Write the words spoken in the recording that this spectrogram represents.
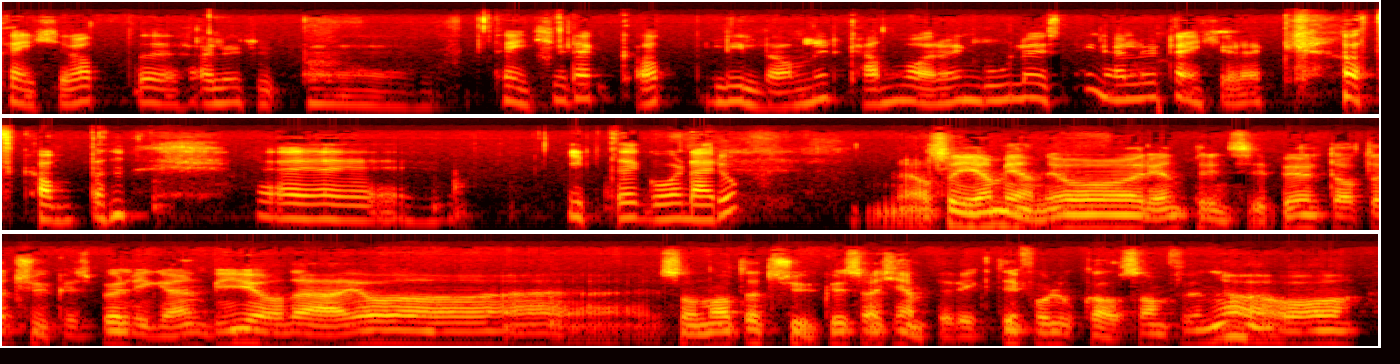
tenker at eh, Eller tenker dere at Lillehammer kan være en god løsning, eller tenker dere at kampen eh, ikke går der opp? Altså, jeg mener jo rent prinsipielt at et sykehus bør ligge i en by. og det er jo eh, sånn at Et sykehus er kjempeviktig for lokalsamfunnet. og Eh,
